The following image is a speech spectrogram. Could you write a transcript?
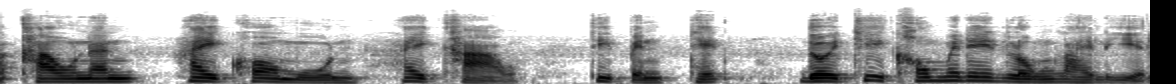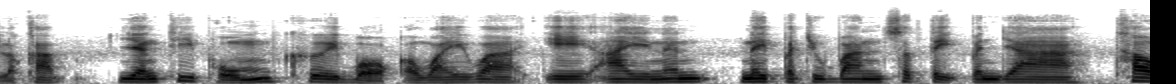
Account นั้นให้ข้อมูลให้ข่าวที่เป็นเท็จ โดยที่เขาไม่ได้ลงรายละเอียดหรอกครับ อย่างที่ผมเคยบอกเอาไว้ว่า AI นั้นในปัจจุบันสติปัญญาเท่า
